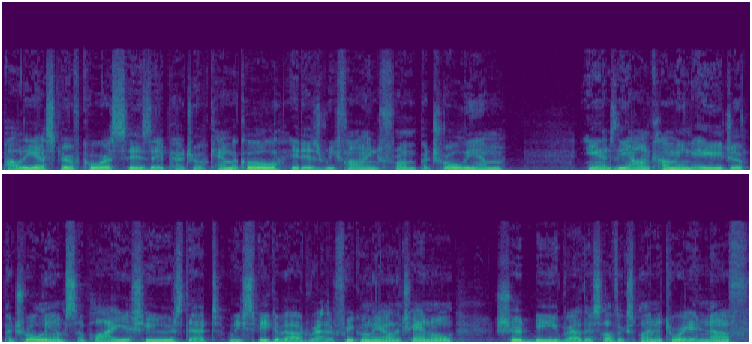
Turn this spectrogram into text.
Polyester, of course, is a petrochemical. It is refined from petroleum. And the oncoming age of petroleum supply issues that we speak about rather frequently on the channel should be rather self explanatory enough.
